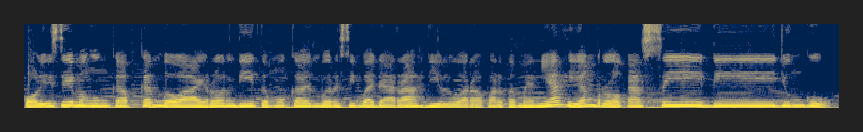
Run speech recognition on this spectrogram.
Polisi mengungkapkan bahwa Iron ditemukan bersimbah darah di luar apartemennya yang berlokasi di Junggu.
